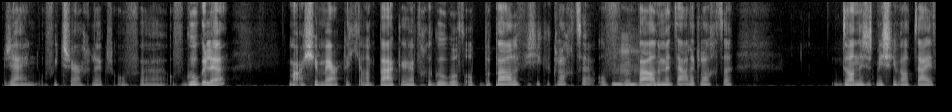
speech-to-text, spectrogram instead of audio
zijn. Of iets dergelijks. Of, eh, of googelen. Maar als je merkt dat je al een paar keer hebt gegoogeld op bepaalde fysieke klachten. Of Mhm. bepaalde mentale klachten. Dan is het misschien wel tijd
